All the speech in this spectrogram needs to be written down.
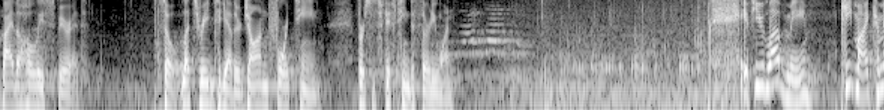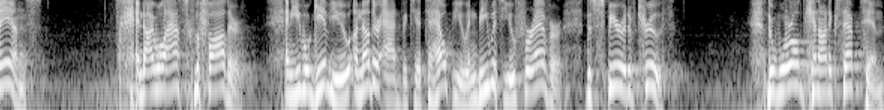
by the Holy Spirit. So, let's read together John 14 verses 15 to 31. If you love me, keep my commands. And I will ask the Father, and he will give you another advocate to help you and be with you forever the Spirit of truth. The world cannot accept him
